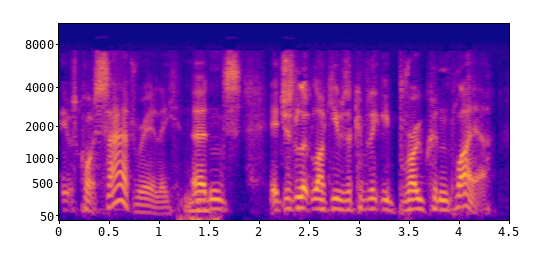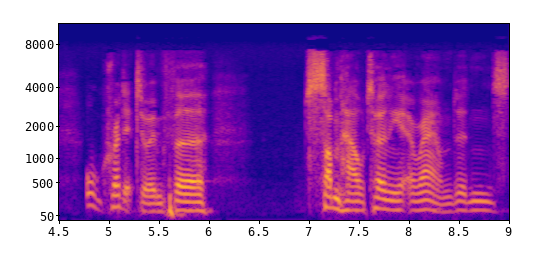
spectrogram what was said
it was quite sad really. And it just looked like he was a completely broken player. All credit to him for somehow turning it around and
